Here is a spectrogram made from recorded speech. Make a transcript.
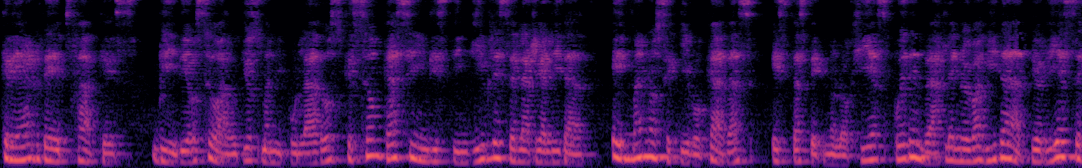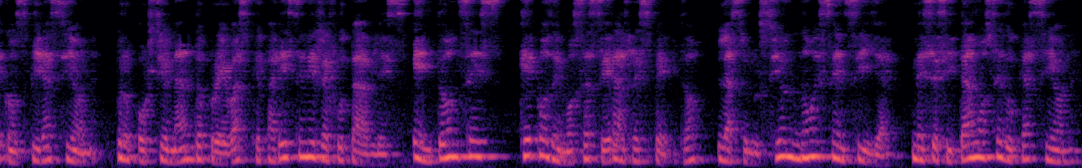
crear deepfakes vídeos o audios manipulados que son casi indistinguibles de la realidad. En manos equivocadas, estas tecnologías pueden darle nueva vida a teorías de conspiración, proporcionando pruebas que parecen irrefutables. Entonces, ¿qué podemos hacer al respecto? La solución no es sencilla. Necesitamos educación,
